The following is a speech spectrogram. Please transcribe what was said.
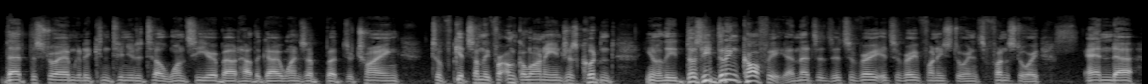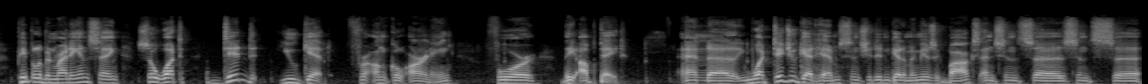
that the story I'm going to continue to tell once a year about how the guy winds up but trying to get something for Uncle Arnie and just couldn't. You know, the does he drink coffee? And that's it's, it's a very it's a very funny story and it's a fun story. And uh, people have been writing in saying, so what did you get for Uncle Arnie for the update? And uh, what did you get him since you didn't get him a music box and since uh, since uh,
